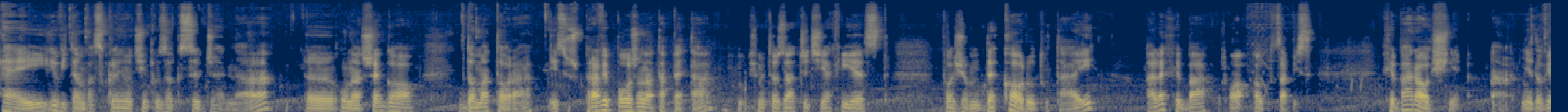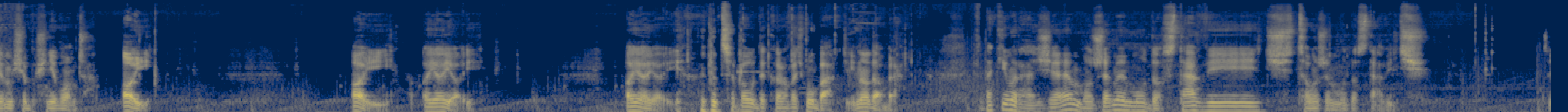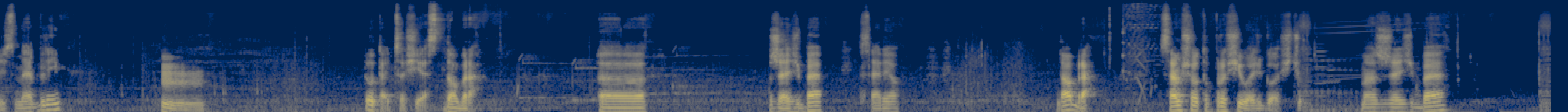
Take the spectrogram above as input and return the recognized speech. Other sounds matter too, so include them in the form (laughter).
Hej, witam Was w kolejnym odcinku z Oxygena. Yy, U naszego domatora jest już prawie położona tapeta. Musimy też zobaczyć, jaki jest poziom dekoru tutaj, ale chyba. O, autozapis. Chyba rośnie. A, nie dowiemy się, bo się nie włącza. Oj. Oj, oj, oj, oj. Oj, oj, oj. (laughs) Trzeba udekorować mu bardziej. No dobra. W takim razie możemy mu dostawić. Co możemy mu dostawić? Coś z mebli? Hmm. Tutaj coś jest, dobra. Eee, rzeźbę? Serio? Dobra. Sam się o to prosiłeś, gościu. Masz rzeźbę?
